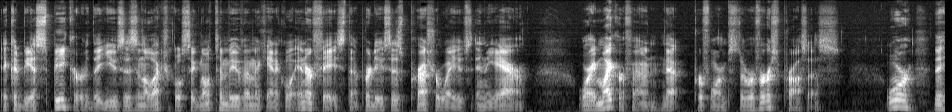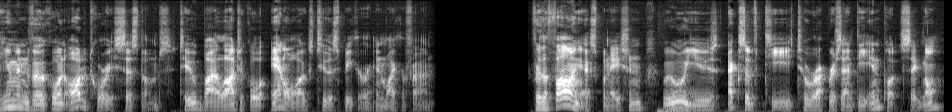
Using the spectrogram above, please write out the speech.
It could be a speaker that uses an electrical signal to move a mechanical interface that produces pressure waves in the air, or a microphone that performs the reverse process or the human vocal and auditory systems, two biological analogs to the speaker and microphone. For the following explanation, we will use x of t to represent the input signal,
